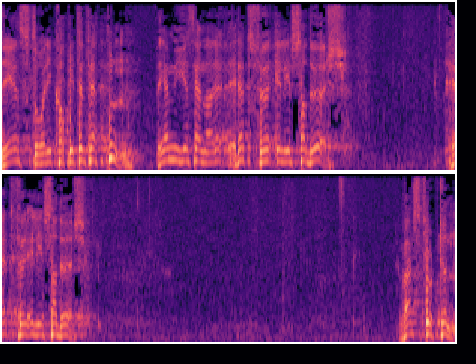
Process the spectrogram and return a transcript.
Det står i kapittel 13. Det er mye senere, rett før Elisha dør. Rett før Elisha dør. Vers 14.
